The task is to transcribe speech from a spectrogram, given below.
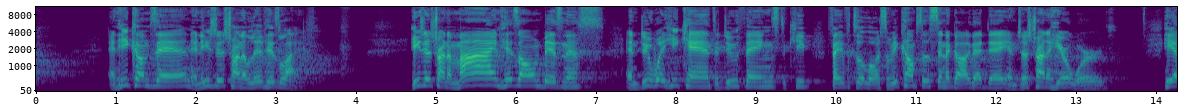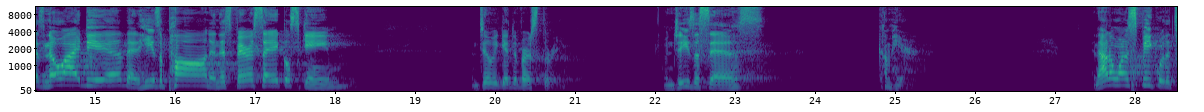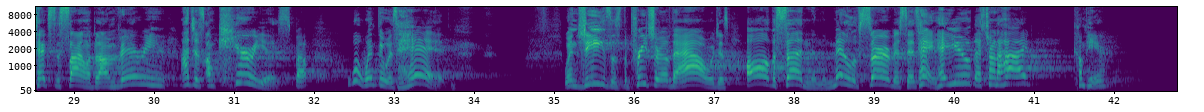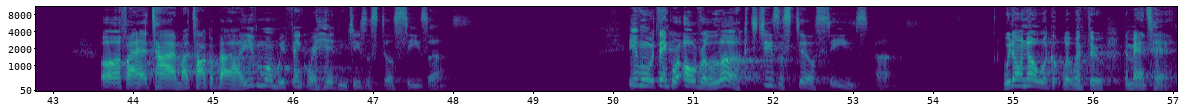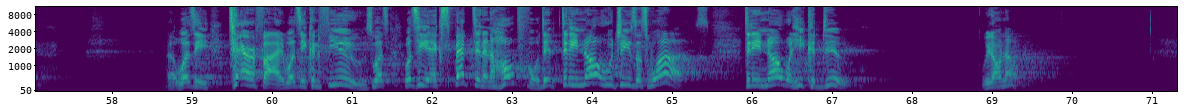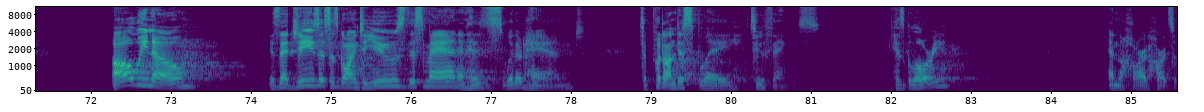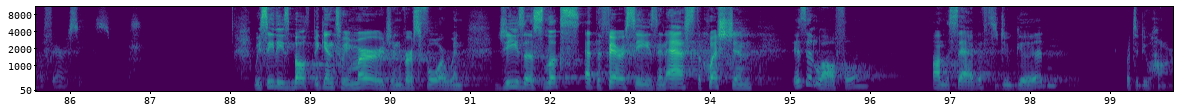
and he comes in and he's just trying to live his life. He's just trying to mind his own business and do what he can to do things to keep faithful to the Lord. So he comes to the synagogue that day and just trying to hear words. He has no idea that he's a pawn in this Pharisaical scheme until we get to verse 3. When Jesus says, Come here. And I don't want to speak where the text is silent, but I'm very, I just, I'm curious about what went through his head when Jesus, the preacher of the hour, just all of a sudden in the middle of service says, Hey, hey, you that's trying to hide, come here. Oh, if I had time, I'd talk about how even when we think we're hidden, Jesus still sees us. Even when we think we're overlooked, Jesus still sees us. We don't know what, what went through the man's head. Uh, was he terrified? Was he confused? Was, was he expectant and hopeful? Did, did he know who Jesus was? Did he know what he could do? We don't know. All we know is that Jesus is going to use this man and his withered hand to put on display two things his glory and the hard hearts of the Pharisees. We see these both begin to emerge in verse 4 when Jesus looks at the Pharisees and asks the question Is it lawful on the Sabbath to do good or to do harm?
